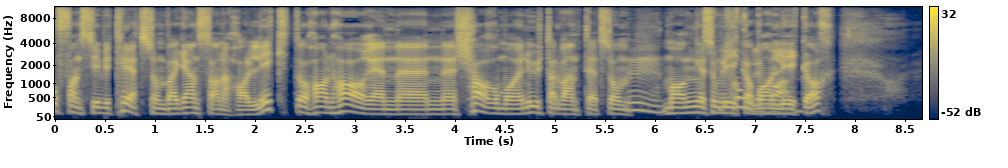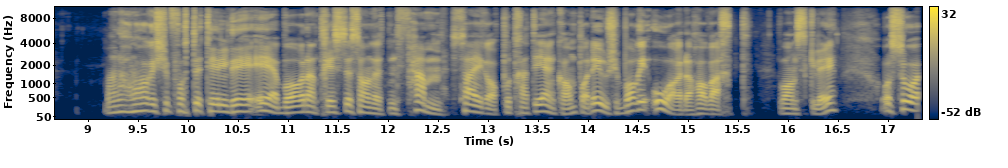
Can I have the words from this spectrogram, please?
offensivitet som bergenserne har likt, og han har en sjarm og en utadvendthet som mm. mange som liker Brann, liker. Men han har ikke fått det til. Det er bare den triste sannheten. Fem seirer på 31 kamper. Det er jo ikke bare i år det har vært vanskelig. Og så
